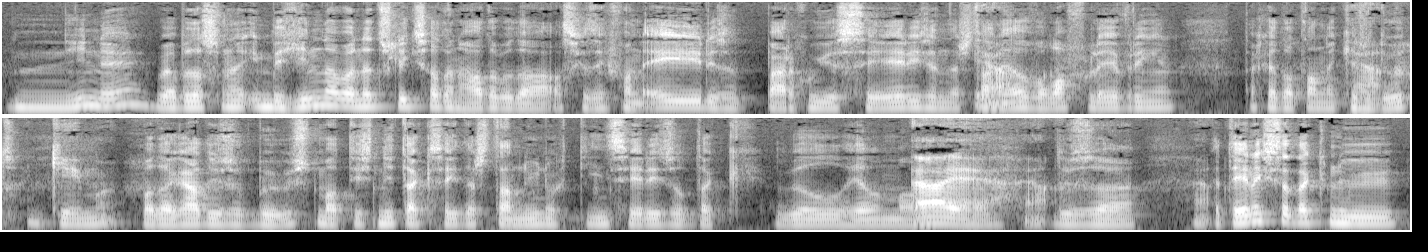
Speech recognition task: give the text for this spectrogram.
niet, nee. We hebben dat zo in het begin dat we Netflix hadden, hadden we dat. Als je zegt van, hé, hey, er is een paar goede series en er staan Ja. heel veel afleveringen, dat je dat dan een keer Ja, doet. Gamen. Maar dat gaat dus ook bewust. Maar het is niet dat ik zeg, er staan nu nog tien series op dat ik wil helemaal... Ah, ja, ja. ja. Dus eh, Ja. het enige dat ik nu...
